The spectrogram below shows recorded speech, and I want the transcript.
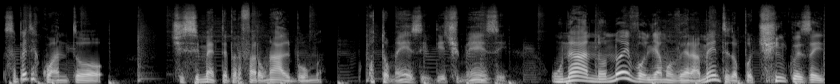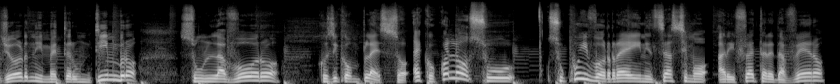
Sapete quanto ci si mette per fare un album? 8 mesi, 10 mesi, un anno. Noi vogliamo veramente dopo 5-6 giorni mettere un timbro su un lavoro così complesso. Ecco, quello su, su cui vorrei iniziassimo a riflettere davvero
